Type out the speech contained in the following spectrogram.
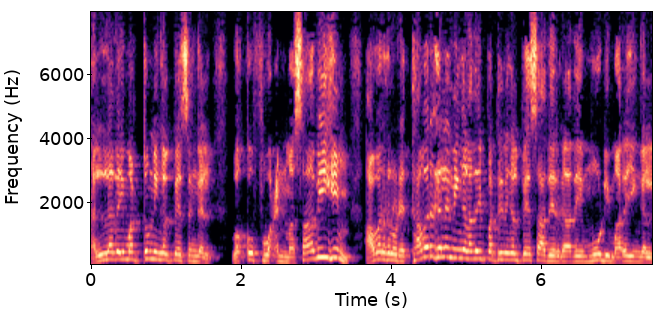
நல்லதை மட்டும் நீங்கள் பேசுங்கள். வக்குஃபு அன் மசாவிஹிம் அவர்களுடைய தவறுகளை நீங்கள் அதை பற்றி நீங்கள் பேசாதீர்கள். அதை மூடி மறையுங்கள்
